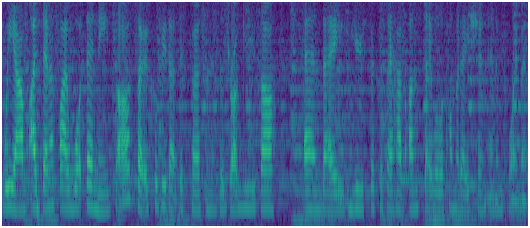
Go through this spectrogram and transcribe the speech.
we um, identify what their needs are. So it could be that this person is a drug user and they use because they have unstable accommodation and employment.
